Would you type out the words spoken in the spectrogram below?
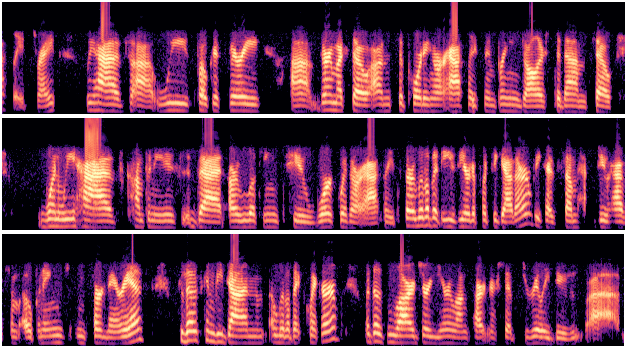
athletes, right? We have uh, we focus very, um, very much so on supporting our athletes and bringing dollars to them. So when we have companies that are looking to work with our athletes, they're a little bit easier to put together because some do have some openings in certain areas. So those can be done a little bit quicker. But those larger year-long partnerships really do. Uh,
